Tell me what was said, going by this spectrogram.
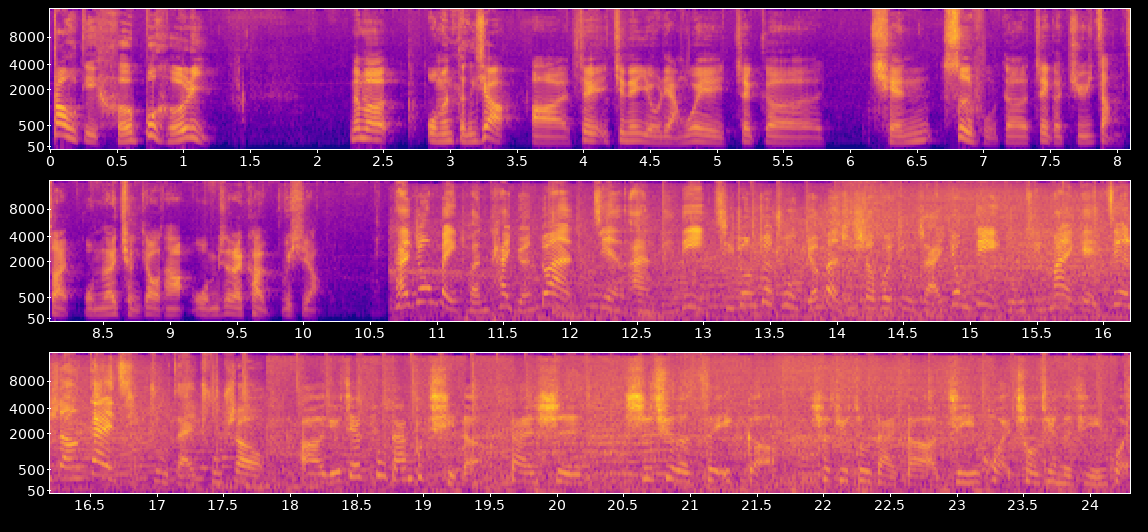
到底合不合理？那么我们等一下啊，这今天有两位这个。前市府的这个局长在，我们来请教他。我们先来看 VCR。台中北屯太原段建案林立，其中这处原本是社会住宅用地，如今卖给建商盖起住宅出售。呃，有些负担不起的，但是失去了这一个社区住宅的机会，抽签的机会。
